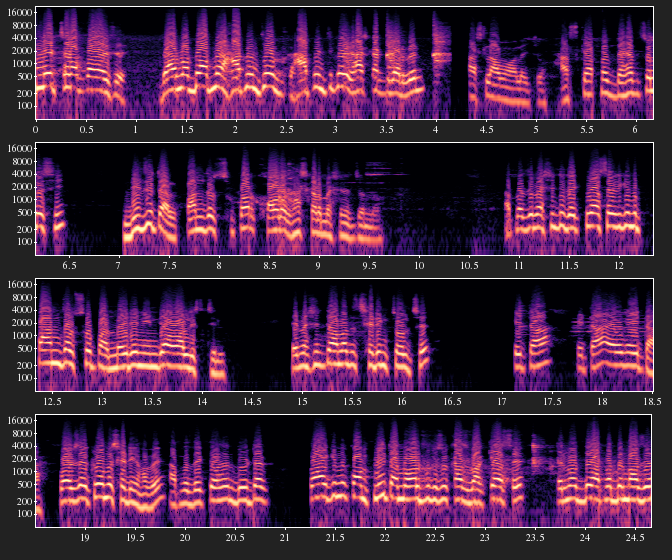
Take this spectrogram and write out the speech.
ব্লেড সেট করা হয়েছে, যার মধ্যে আপনি হাফ ইঞ্চি হাফ ইঞ্চি করে ঘাস কাটতে পারবেন। আসসালামু আলাইকুম। আজকে আপনার দেখাতে চলেছি ডিজিটাল পাঞ্জাব সুপার খড় ঘাস কাটা মেশিনের জন্য। আপনার যে মেশিনটি দেখতে পাচ্ছেন, এটি কিন্তু Punjab super made in India wall steel এই মেশিনটি আমাদের শেডিং চলছে। এটা এটা এবং এইটা। পর্যায়ক্রমে সেটিং হবে। আপনারা দেখতে পাচ্ছেন দুইটা প্রায় কিন্তু কমপ্লিট আমি অল্প কিছু কাজ বাকি আছে। এর মধ্যে আপনাদের মাঝে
